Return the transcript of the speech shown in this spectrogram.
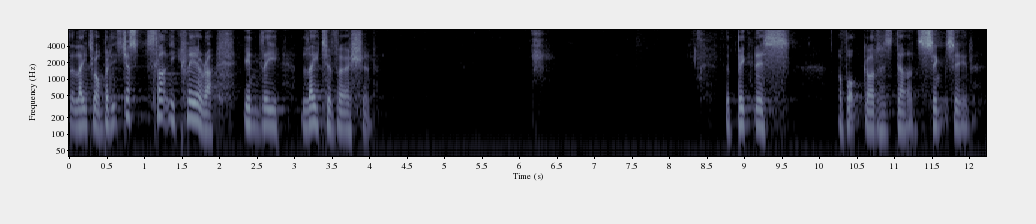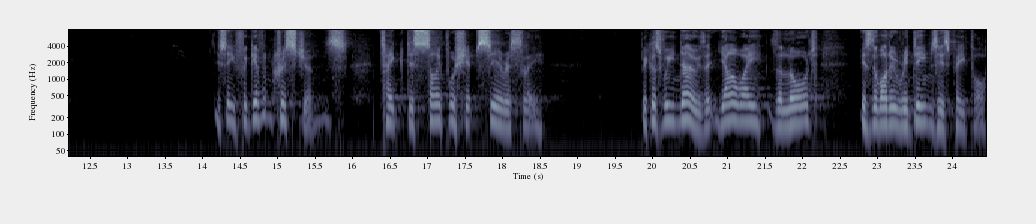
the later one, but it's just slightly clearer in the later version. The bigness of what God has done sinks in. You see, forgiven Christians take discipleship seriously because we know that Yahweh, the Lord, is the one who redeems his people.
